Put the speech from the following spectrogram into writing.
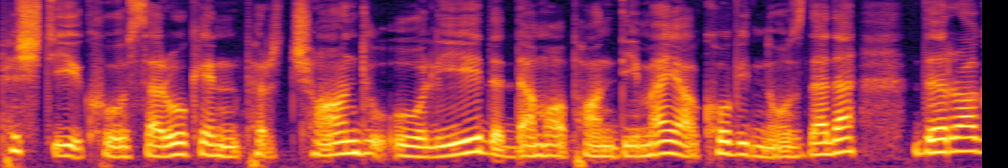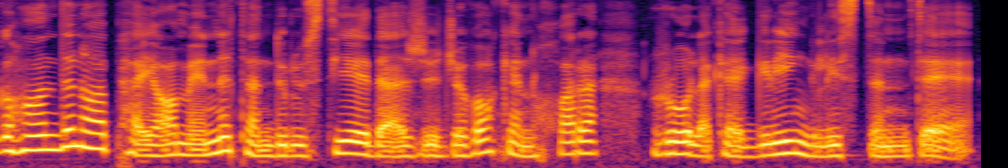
پشتی کو سروکن پرچاند و اولید دما پاندیمه یا کووید 19 ده در راگهاندن پیام تندرستی ده جواکن خور رولک گرینگ لیستن ته.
